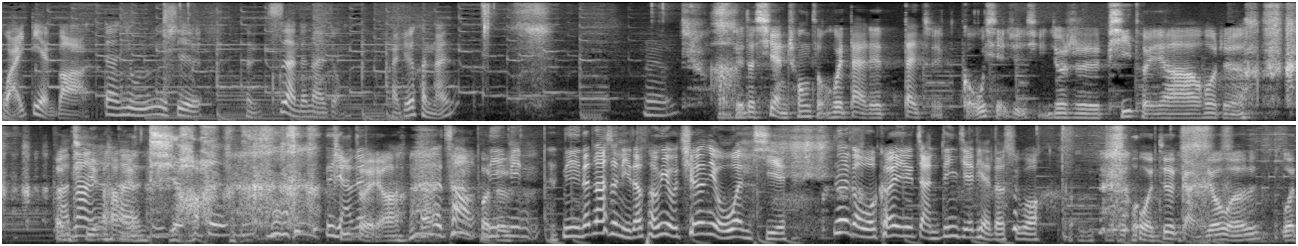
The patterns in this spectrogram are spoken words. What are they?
拐点吧，但又又是很自然的那种，感觉很难。嗯，我觉得现充总会带着带着狗血剧情，就是劈腿啊，或者，NTR 呃 NTR 劈这这腿啊。呃操，你你你的那是你的朋友圈有问题，那个我可以斩钉截铁的说，我就感觉我我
